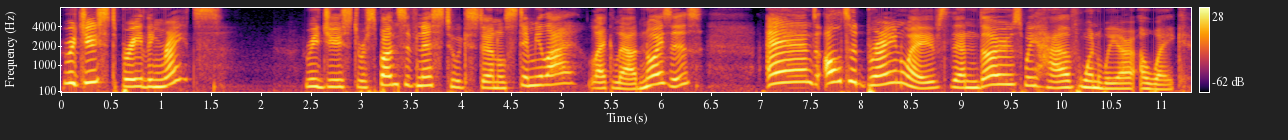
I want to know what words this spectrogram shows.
reduced breathing rates, reduced responsiveness to external stimuli like loud noises, and altered brain waves than those we have when we are awake.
